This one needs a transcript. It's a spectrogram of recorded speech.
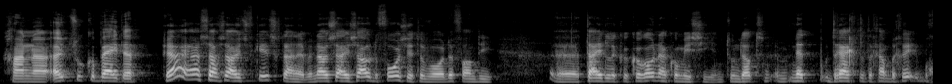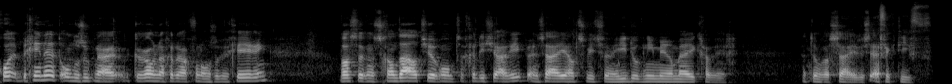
gaan uitzoeken bij de... Ja, ja, zou, zou iets verkeerds gedaan hebben. Nou, zij zou de voorzitter worden van die eh, tijdelijke coronacommissie. En toen dat net dreigde te gaan beginnen, het onderzoek naar het coronagedrag van onze regering, was er een schandaaltje rond Khadija Ariep. En zij had zoiets van, hier doe ik niet meer mee, ik ga weg. En toen was zij dus effectief,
